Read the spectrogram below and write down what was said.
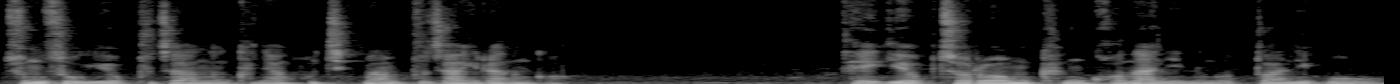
중소기업 부장은 그냥 호칭만 부장이라는 거. 대기업처럼 큰 권한이 있는 것도 아니고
